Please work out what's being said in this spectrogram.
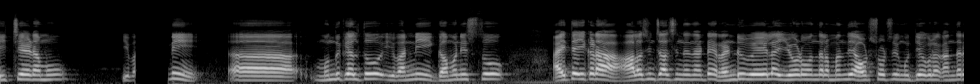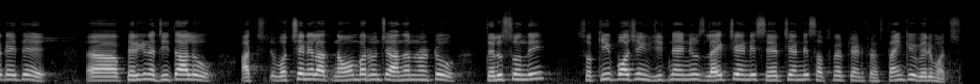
ఇచ్చేయడము ఇవన్నీ ముందుకెళ్తూ ఇవన్నీ గమనిస్తూ అయితే ఇక్కడ ఆలోచించాల్సింది ఏంటంటే రెండు వేల ఏడు వందల మంది అవుట్సోర్సింగ్ ఉద్యోగులకు అందరికైతే పెరిగిన జీతాలు వచ్చే నెల నవంబర్ నుంచి అందనున్నట్టు తెలుస్తుంది. సో కీప్ వాచింగ్ జిట్ నైన్ న్యూస్ లైక్ చేయండి షేర్ చేయండి సబ్స్క్రైబ్ చేయండి friends thank you very much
